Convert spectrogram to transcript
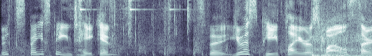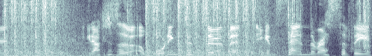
Good space being taken. It's the USP player as well, so you can act as a, a warning system and you can send the rest of the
